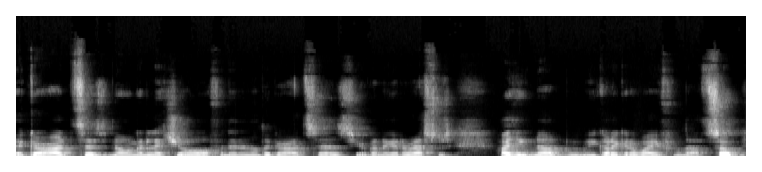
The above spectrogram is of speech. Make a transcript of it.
A guard says, "No, I'm going to let you off," and then another guard says, "You're going to get arrested." I think no, we have got to get away from that. So,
